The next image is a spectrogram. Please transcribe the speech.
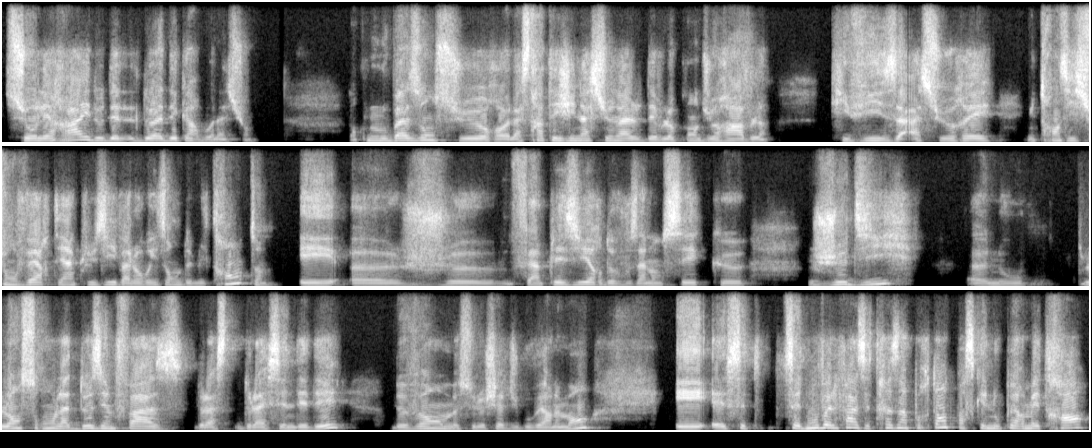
sur les rails de, la décarbonation. Donc, nous nous basons sur la stratégie nationale de développement durable qui vise à assurer une transition verte et inclusive à l'horizon 2030. Et euh, je fais un plaisir de vous annoncer que jeudi, nous lancerons la deuxième phase de la SNDD devant monsieur le chef du gouvernement. Et, cette, nouvelle phase est très importante parce qu'elle nous permettra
